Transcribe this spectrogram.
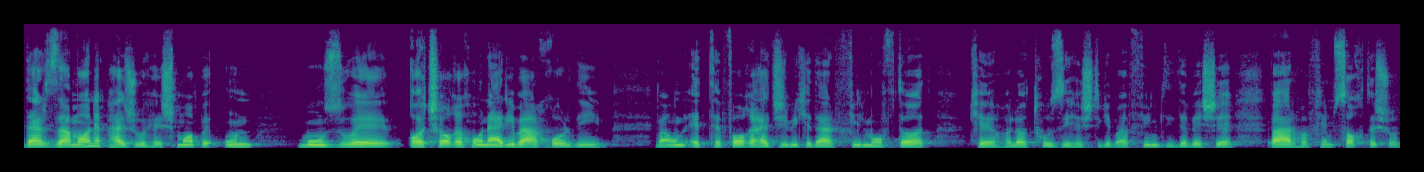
در زمان پژوهش ما به اون موضوع قاچاق هنری برخوردیم و اون اتفاق عجیبی که در فیلم افتاد که حالا توضیحش دیگه باید فیلم دیده بشه برها فیلم ساخته شد.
